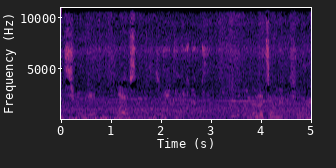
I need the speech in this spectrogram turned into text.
Okay, let's try it out with flaps. This is what kind That's on me before.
